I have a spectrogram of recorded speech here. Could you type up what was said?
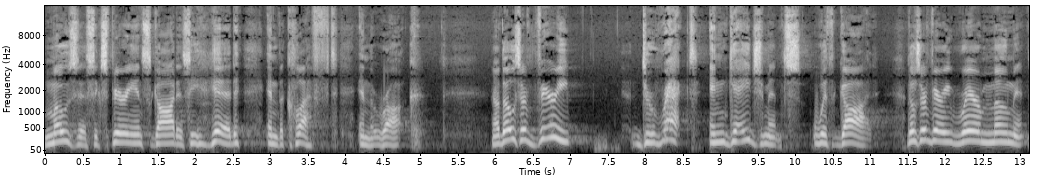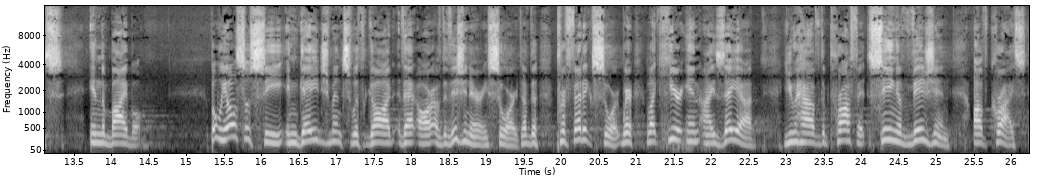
Moses experienced God as he hid in the cleft in the rock. Now, those are very direct engagements with God. Those are very rare moments in the Bible. But we also see engagements with God that are of the visionary sort, of the prophetic sort, where, like here in Isaiah, you have the prophet seeing a vision of Christ,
